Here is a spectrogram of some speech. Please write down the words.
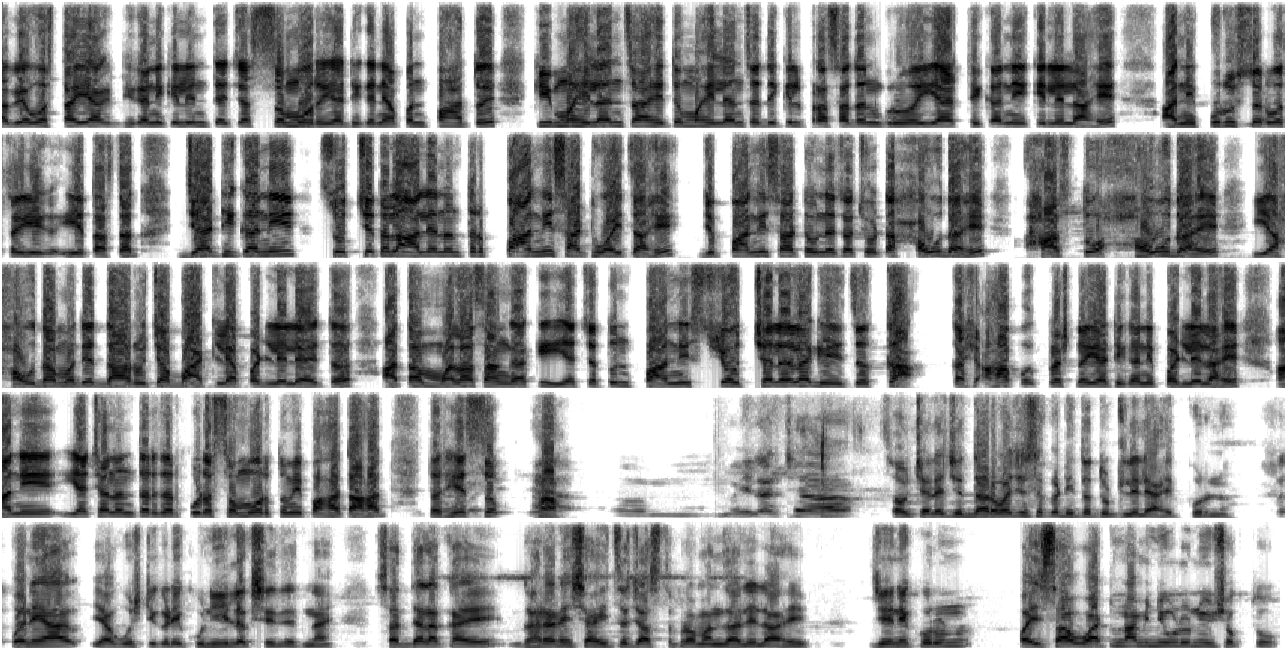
व्यवस्था या ठिकाणी केली आणि त्याच्यासमोर या ठिकाणी आपण पाहतोय की महिलांचं आहे ते महिलांचं देखील प्रसाधन गृह या ठिकाणी केलेलं आहे आणि पुरुष सर्व येत असतात. ज्या ठिकाणी स्वच्छतेला आल्यानंतर पाणी साठवायचं आहे जे पाणी साठवण्याचा छोटा हौद आहे हाच तो हौद आहे. या हौदामध्ये दारूच्या बाटल्या पडलेल्या आहेत. आता मला सांगा की याच्यातून पाणी शौचालयाला घ्यायचं का? कशा हा प्रश्न या ठिकाणी पडलेला आहे. आणि याच्यानंतर जर पुढे समोर तुम्ही पाहत आहात तर हे स- हा. महिलांच्या शौचालयाचे दरवाजे सकट इथं तुटलेले आहेत पूर्ण. पण या या गोष्टीकडे कुणीही लक्ष देत नाही. सध्याला काय घराणेशाहीचं जास्त प्रमाण झालेलं आहे. जेणेकरून पैसा वाटून आम्ही निवडून येऊ शकतो.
